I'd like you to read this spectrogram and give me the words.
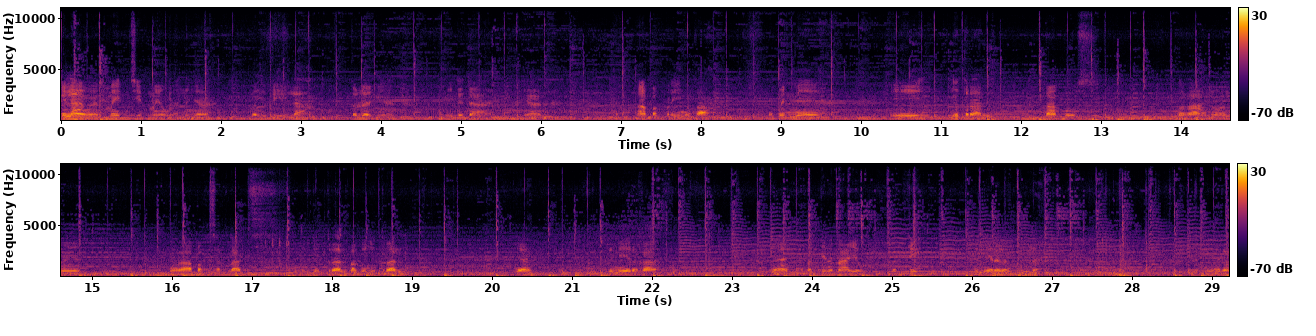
kailangan mindset mo yung ano niya manibela tulad yan nidadaan yan apak preno ka e pwede mo eh, neutral tapos naka ano na yan nakapak sa clutch neutral bago neutral yan primera ka yan bante na tayo bante primera lang muna primera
